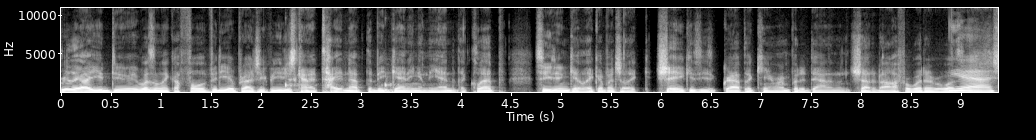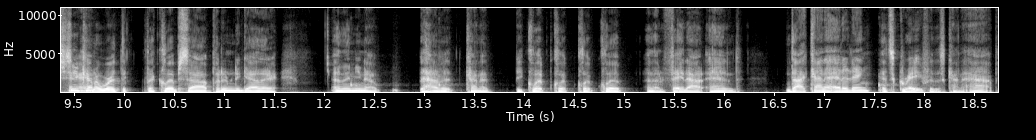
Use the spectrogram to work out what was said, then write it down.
really all you do it wasn't like a full video project, but you just kind of tighten up the beginning and the end of the clip, so you didn't get like a bunch of like shake as you grab the camera and put it down and then shut it off or whatever it was. Yeah, So you kind of work the, the clips out, put them together, and then you know have it kind of be clip, clip, clip, clip, and then fade out end. That kind of editing, it's great for this kind of app.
